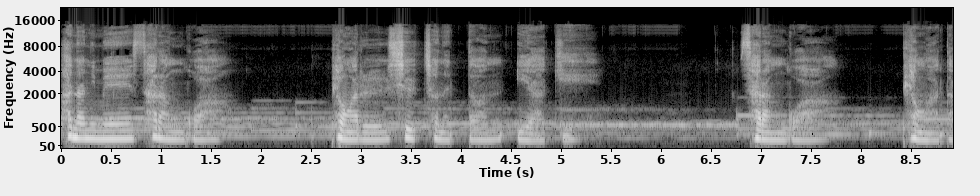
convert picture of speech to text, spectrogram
하나님의 사랑과 평화를 실천했던 이야기. 사랑과 평화다.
